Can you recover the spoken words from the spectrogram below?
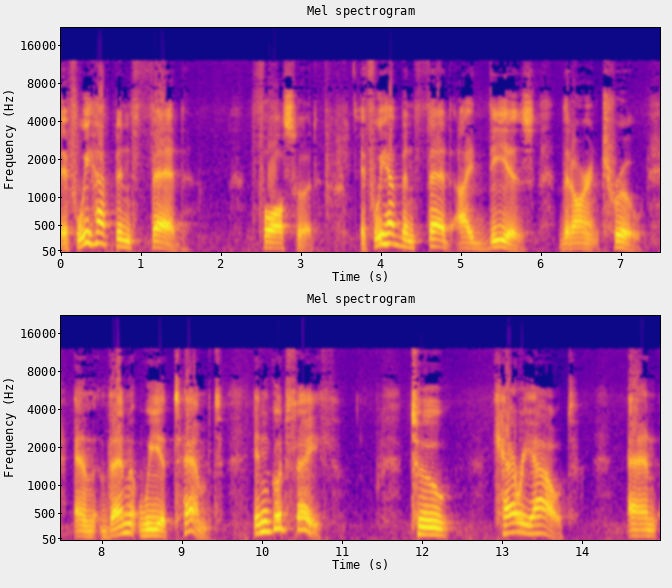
If we have been fed falsehood, if we have been fed ideas that aren't true, and then we attempt, in good faith, to carry out and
